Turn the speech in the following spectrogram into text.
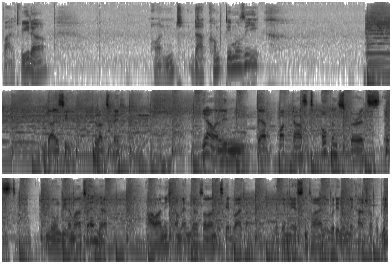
bald wieder. Und da kommt die Musik. Da ist sie. Plötzlich. Ja, meine Lieben, der Podcast Open Spirits ist nun wieder mal zu Ende. Aber nicht am Ende, sondern es geht weiter. Mit dem nächsten Teil über die Dominikanische Republik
